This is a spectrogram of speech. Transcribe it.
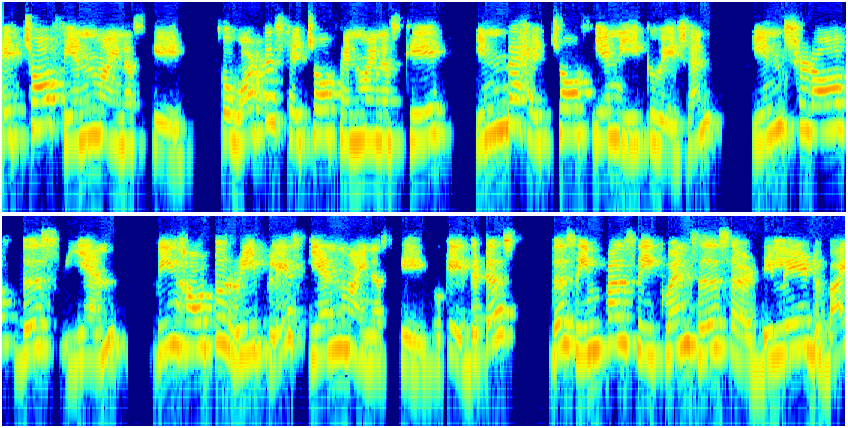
h of n minus k. So what is h of n minus k? In the h of n equation, instead of this n, we have to replace n minus k. Okay, that is this impulse sequence is uh, delayed by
